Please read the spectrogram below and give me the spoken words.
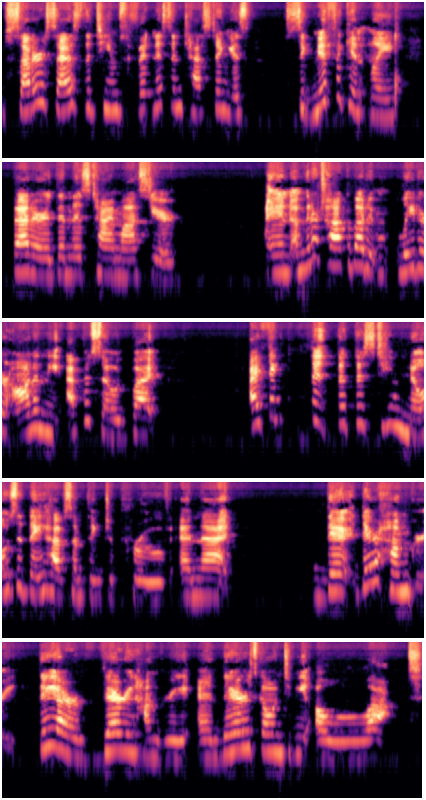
Sutter says the team's fitness and testing is significantly better than this time last year and I'm going to talk about it later on in the episode, but I think that, that this team knows that they have something to prove and that they're they're hungry. They are very hungry, and there's going to be a lot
